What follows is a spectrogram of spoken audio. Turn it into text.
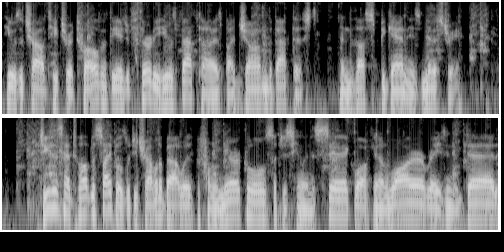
He was a child teacher at 12, and at the age of 30, he was baptized by John the Baptist, and thus began his ministry. Jesus had 12 disciples, which he traveled about with, performing miracles such as healing the sick, walking on water, raising the dead.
